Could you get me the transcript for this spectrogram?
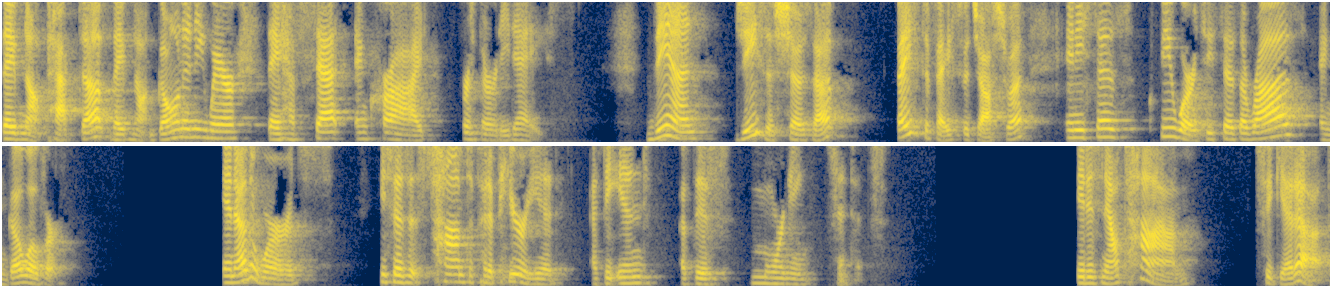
They've not packed up. They've not gone anywhere. They have sat and cried for 30 days. Then Jesus shows up face to face with Joshua and he says a few words. He says, Arise and go over. In other words, he says it's time to put a period at the end of this morning sentence. It is now time to get up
